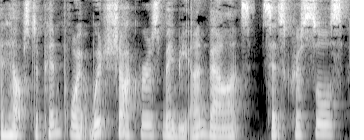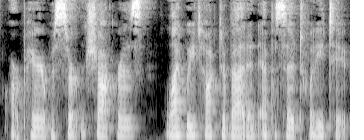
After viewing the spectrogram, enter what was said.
and helps to pinpoint which chakras may be unbalanced since crystals are paired with certain chakras like we talked about in episode 22.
